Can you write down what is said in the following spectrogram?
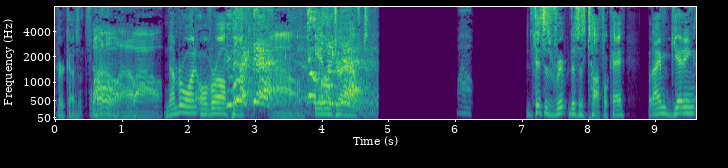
Kirk Cousins. Wow. Oh, wow. Wow. Number one overall You pick like that? Wow. You in the draft. that? Wow. This is this is tough, okay? But I'm getting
